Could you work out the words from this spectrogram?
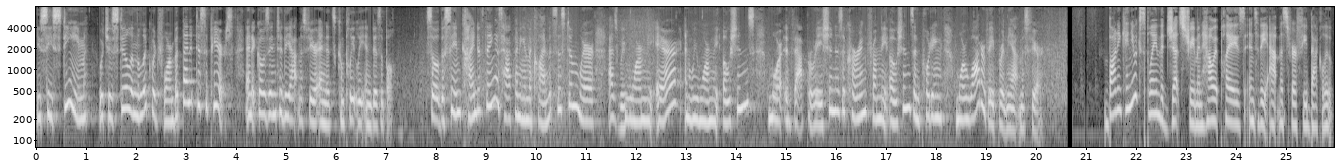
you see steam, which is still in the liquid form, but then it disappears and it goes into the atmosphere and it's completely invisible. So the same kind of thing is happening in the climate system where as we warm the air and we warm the oceans, more evaporation is occurring from the oceans and putting more water vapor in the atmosphere. Bonnie, can you explain the jet stream and how it plays into the atmosphere feedback loop?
